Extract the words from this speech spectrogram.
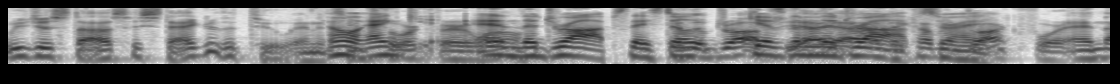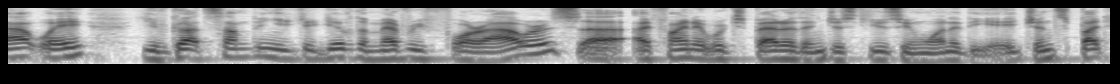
we just uh, say stagger the two, and it oh, seems and, to work very well. And the drops, they still the drops, give them yeah, the yeah, drops, they come right? drop for, and that way you've got something you could give them every four hours. Uh, I find it works better than just using one of the agents, but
